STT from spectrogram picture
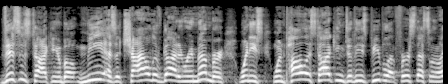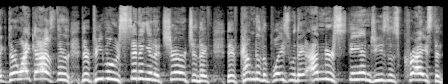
This is talking about me as a child of God. And remember, when he's when Paul is talking to these people at First Thessalonians, like, they're like us. They're, they're people who are sitting in a church and they've, they've come to the place where they understand Jesus Christ and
